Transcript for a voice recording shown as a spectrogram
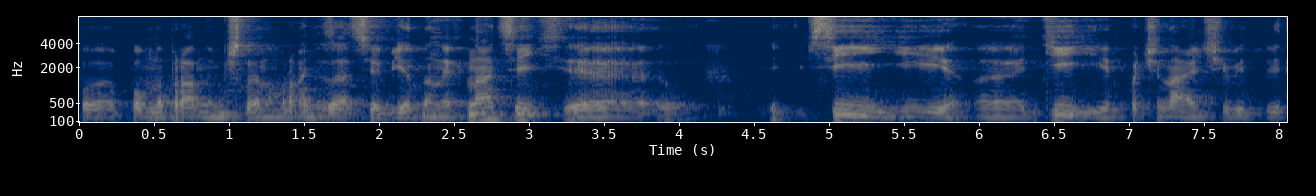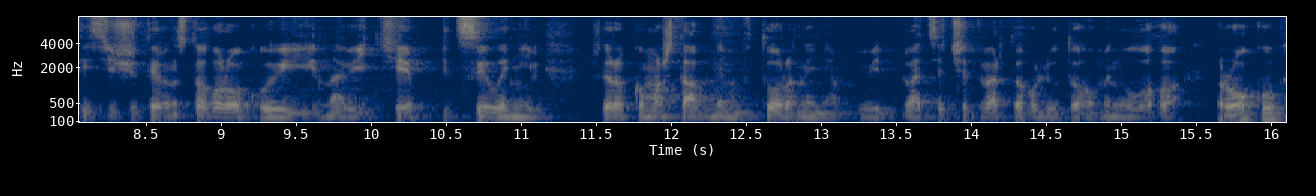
в повноправним членом Організації Об'єднаних Націй. Е, Всі її е, дії, починаючи від 2014 року, і навіть підсилені широкомасштабним вторгненням від 24 лютого минулого року,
